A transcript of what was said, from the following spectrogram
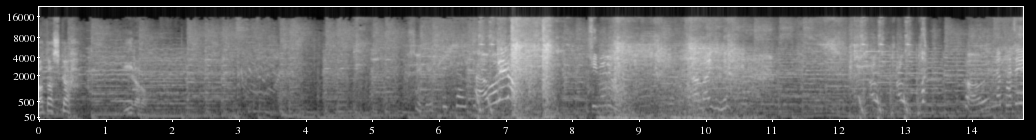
私か。いいだろう。刺激的だ倒れろ。決めるわ。甘いわね。幸運の風よ。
